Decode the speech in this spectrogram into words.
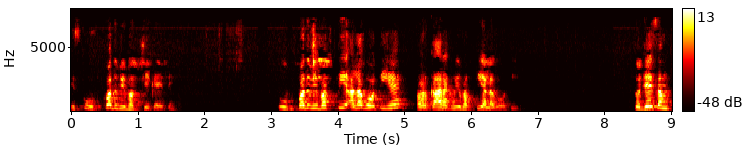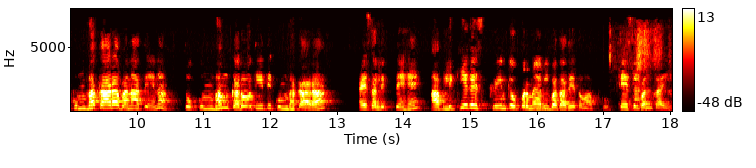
इसको उपपद विभक्ति कहते हैं। तो उपपद विभक्ति अलग होती है और कारक विभक्ति अलग होती है। तो जैसे हम कुंभकारा बनाते हैं ना तो कुंभम करोती कुंभकारा, ऐसा लिखते हैं। आप लिखिएगा स्क्रीन के ऊपर, मैं अभी बता देता हूँ आपको, कैसे बनता है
